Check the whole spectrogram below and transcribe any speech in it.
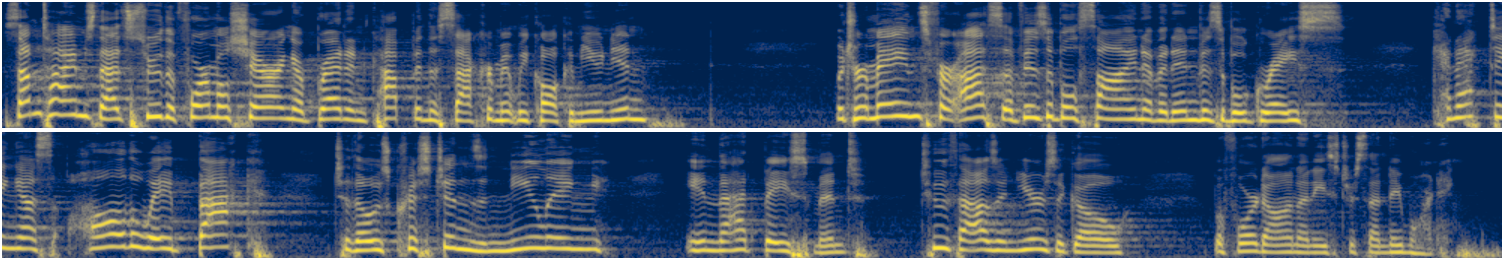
Sometimes that's through the formal sharing of bread and cup in the sacrament we call communion, which remains for us a visible sign of an invisible grace, connecting us all the way back to those Christians kneeling in that basement 2,000 years ago before dawn on Easter Sunday morning.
